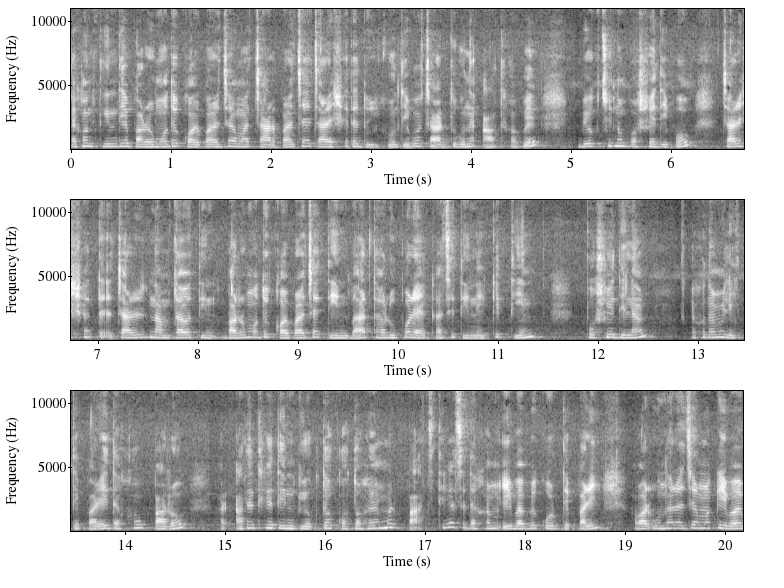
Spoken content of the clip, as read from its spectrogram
এখন তিন দিয়ে বারোর মধ্যে কয়বার যায়? আমার চারবার যায়। চারের সাথে দুই গুণ দিব, চার দুগুণে আট হবে। বিয়োগ চিহ্ন বসিয়ে দিব। চারের সাথে, চারের নামটাও তিন, বারোর মধ্যে কয়বার যায়? তিনবার তাহলে উপরে এক আছে, তিন একে তিন। বসিয়ে দিলাম। এখন আমি লিখতে পারি, দেখো, বারো আর আধে থেকে তিন বিয়োগ কত হয় আমার? পাঁচ। ঠিক আছে? দেখো, আমি এইভাবে করতে পারি। আবার ওনারা যে আমাকে এভাবে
